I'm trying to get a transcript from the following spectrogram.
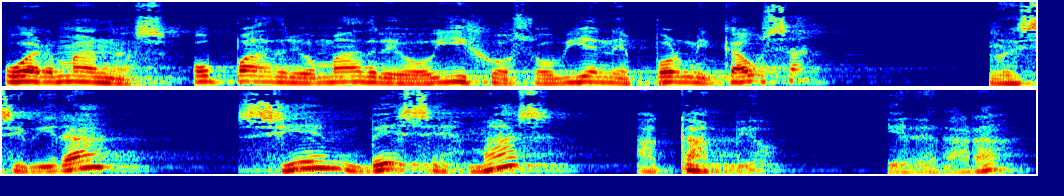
o hermanas, o padre, o madre, o hijos, o bienes por mi causa, recibirá cien veces más a cambio y le dará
